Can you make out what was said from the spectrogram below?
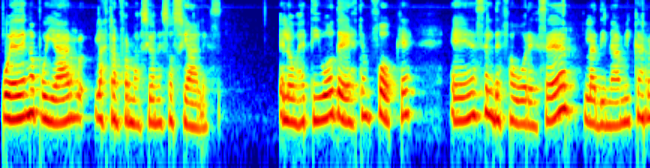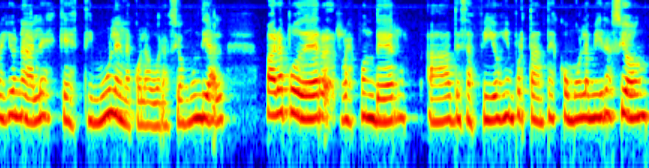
pueden apoyar las transformaciones sociales. El objetivo de este enfoque es el de favorecer las dinámicas regionales que estimulen la colaboración mundial para poder responder a desafíos importantes como la migración,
